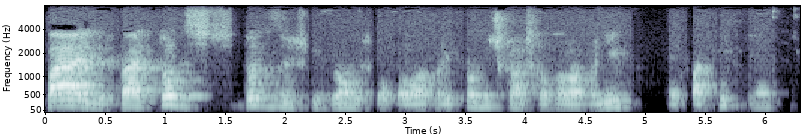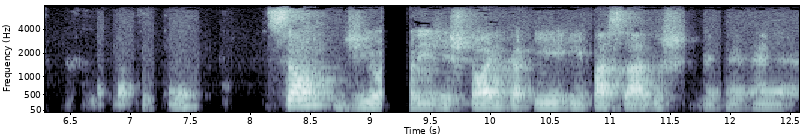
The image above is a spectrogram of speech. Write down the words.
vários, vários todos, todos os jongos que eu coloco ali, todos os cantos que eu coloco ali, é, né? também, são de origem histórica e, e passados é, é,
